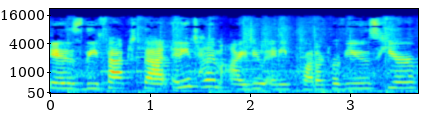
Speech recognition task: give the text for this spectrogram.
is the fact that anytime I do any product reviews here,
